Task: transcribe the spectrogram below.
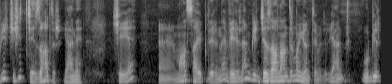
bir çeşit cezadır. Yani şeye e, mal sahiplerine verilen bir cezalandırma yöntemidir. Yani bu bir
